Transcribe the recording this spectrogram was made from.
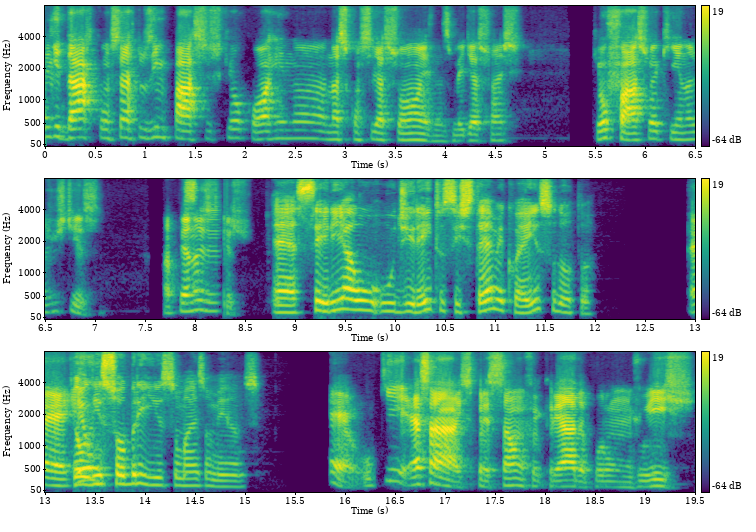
lidar com certos impasses que ocorrem na, nas conciliações, nas mediações que eu faço aqui na justiça. Apenas isso. É, seria o, o, direito sistêmico, é isso, doutor? É, eu, eu li sobre isso, mais ou menos. É, o que essa expressão foi criada por um juiz,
